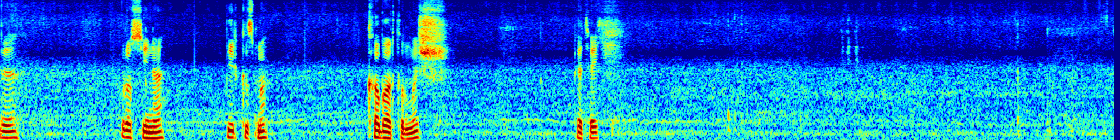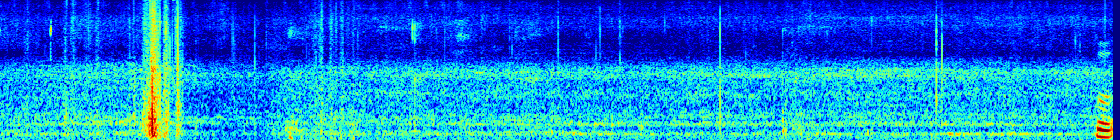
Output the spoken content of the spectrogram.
ve burası yine bir kısmı kabartılmış petek Bu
